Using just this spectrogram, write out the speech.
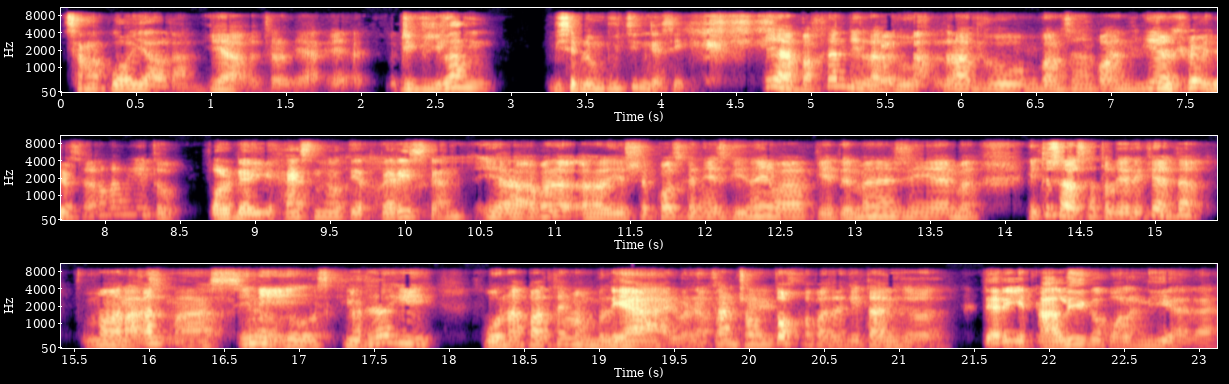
sangat loyal kan Ya betul ya. ya. dibilang bisa bilang bucin gak sih Iya bahkan di lagu lagu bangsa Polandia Iya, iya. sekarang kan gitu. Polandia has not yet Paris kan Ya apa eh, ya suppose kan gini de magie itu salah satu liriknya ada mengatakan mas ini Terus, gitu. ada lagi Bonaparte membeli Ya, Bonaparte. contoh kepada kita gitu loh. dari Italia ke Polandia kan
